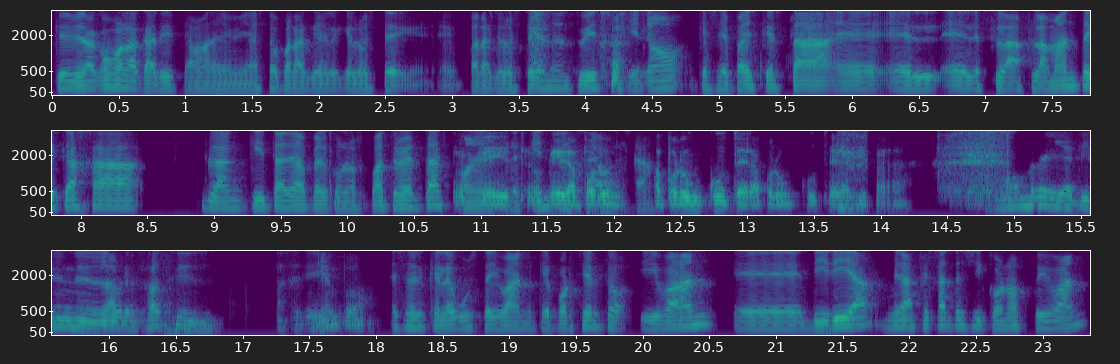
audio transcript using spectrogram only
Que mira cómo la acaricia, madre mía. Esto para que, que lo esté, eh, para que lo esté viendo en Twitch, si no, que sepáis que está eh, el, el flamante caja blanquita de Apple con los cuatro AirTags con el precinto a, por un, a por un cúter, a por un cúter aquí para. hombre, ya tienen el abre fácil. Hace tiempo. Es el que le gusta a Iván. Que por cierto, Iván eh, diría, mira, fíjate si conozco a Iván,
